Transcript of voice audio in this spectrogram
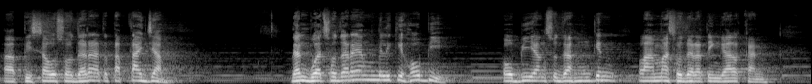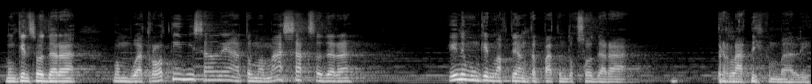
uh, pisau saudara tetap tajam. Dan buat saudara yang memiliki hobi, hobi yang sudah mungkin lama saudara tinggalkan, mungkin saudara membuat roti misalnya atau memasak saudara, ini mungkin waktu yang tepat untuk saudara berlatih kembali,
